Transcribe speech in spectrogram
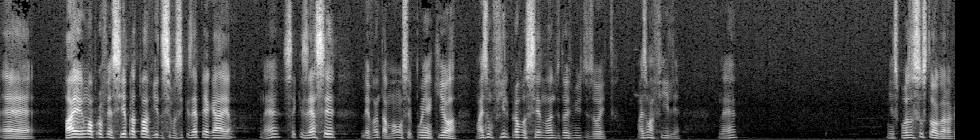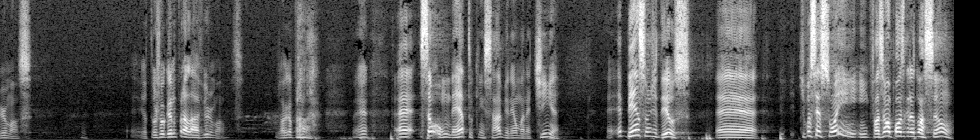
é, vai aí uma profecia para a tua vida, se você quiser pegar ela. Né? Se você quiser, você levanta a mão, você põe aqui, ó, mais um filho para você no ano de 2018. Mais uma filha. Né? Minha esposa assustou agora, viu, irmãos? Eu estou jogando para lá, viu, irmãos? Joga para lá. É, é, são, um neto, quem sabe, né, uma netinha. É, é bênção de Deus. É, que você sonhe em fazer uma pós-graduação,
